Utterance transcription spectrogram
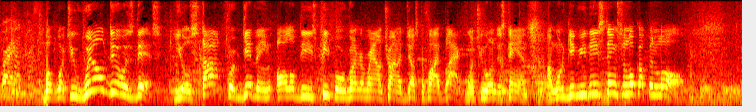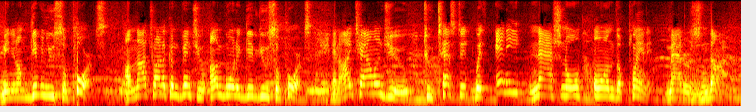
Right. But what you will do is this. You'll stop forgiving all of these people running around trying to justify black once you understand. I'm going to give you these things to look up in law. Meaning I'm giving you supports. I'm not trying to convince you. I'm going to give you supports. And I challenge you to test it with any national on the planet. Matters not.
